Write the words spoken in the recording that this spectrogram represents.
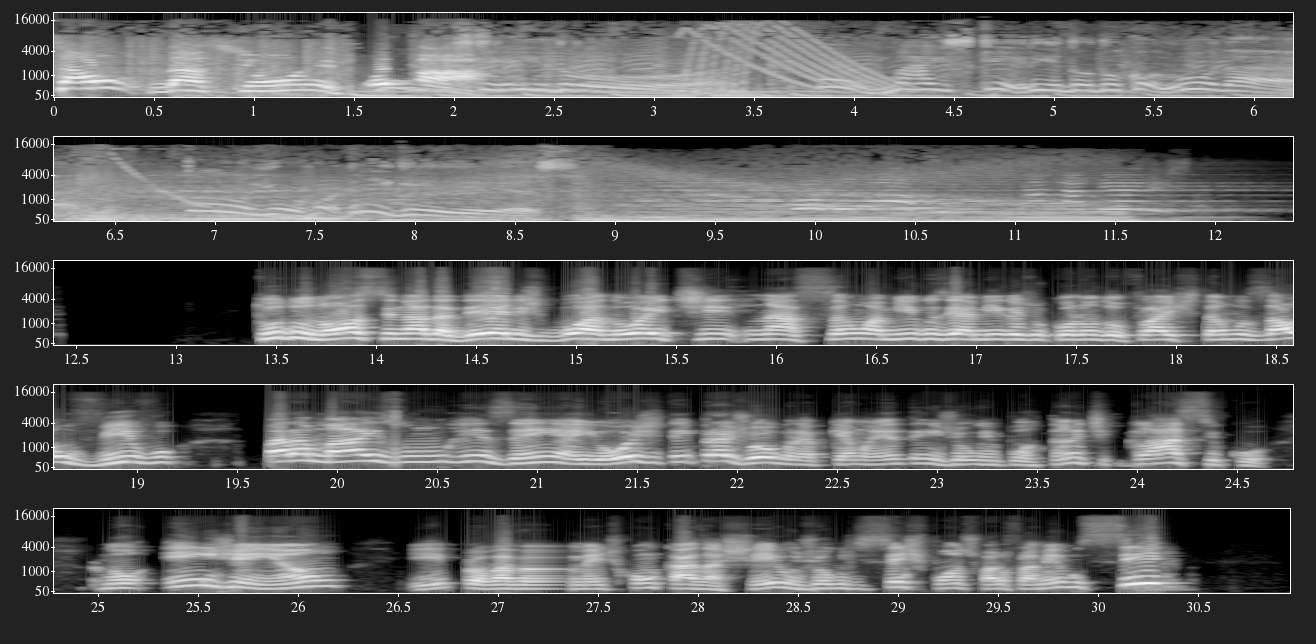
Saudações! Opa! Querido! O mais querido do Coluna, Túlio Rodrigues. Tudo nosso e nada deles. Boa noite, nação, amigos e amigas do Coluna do Fla. Estamos ao vivo para mais um resenha. E hoje tem pré-jogo, né? Porque amanhã tem jogo importante, clássico, no Engenhão e provavelmente com casa cheia. Um jogo de seis pontos para o Flamengo, se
